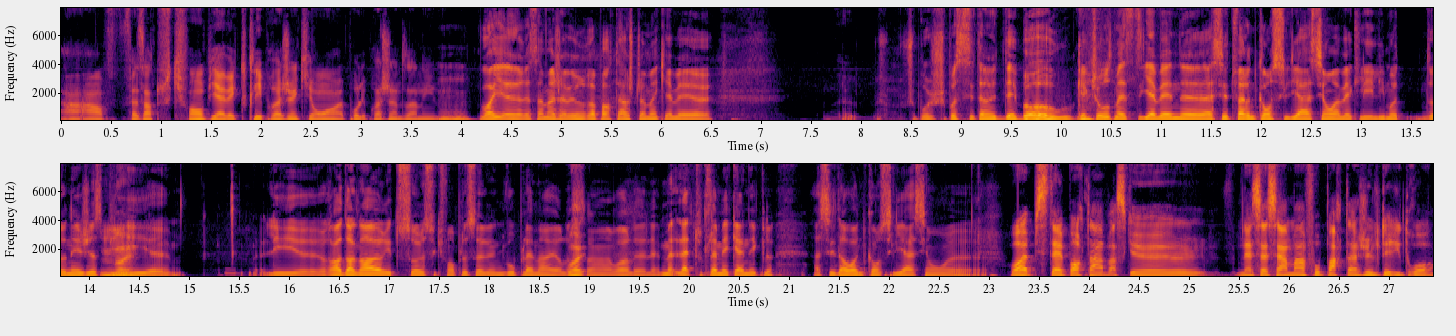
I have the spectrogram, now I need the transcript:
euh, en, faisant tout ce qu'ils font, puis avec tous les projets qu'ils ont pour les prochaines années. Mhm. Ouais, euh, récemment, j'avais un reportage justement qui avait. Je sais pas, je sais pas si c'était un débat ou quelque chose, mais il y avait une, euh, essayé de faire une conciliation avec les, les motoneigistes puis Ouais. les, euh, les euh, randonneurs et tout ça, ceux qui font plus le niveau plein air, là, Ouais. sans avoir le- la- la- toute la mécanique, là, essayer d'avoir une conciliation. euh, Ouais, puis c'est important parce que nécessairement, il faut partager le territoire.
